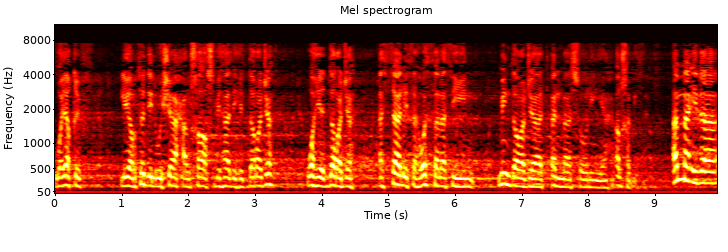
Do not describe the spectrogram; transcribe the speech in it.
ويقف ليرتدي الوشاح الخاص بهذه الدرجة وهي الدرجة الثالثة والثلاثين من درجات الماسونية الخبيثة. أما إذا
